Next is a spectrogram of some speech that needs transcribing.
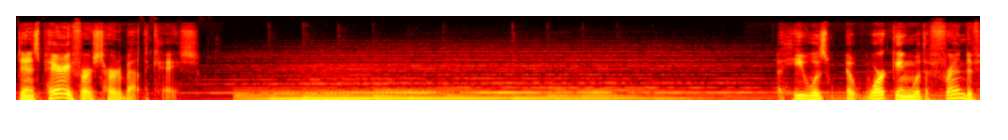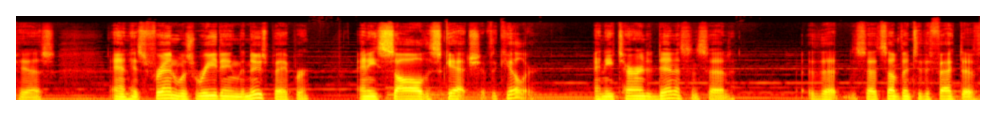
Dennis Perry first heard about the case. He was working with a friend of his and his friend was reading the newspaper and he saw the sketch of the killer. And he turned to Dennis and said that said something to the effect of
